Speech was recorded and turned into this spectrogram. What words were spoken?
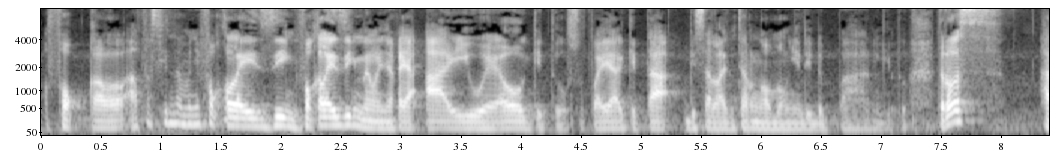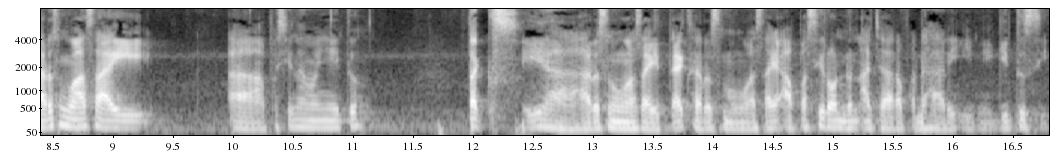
vokal apa sih namanya vocalizing, vocalizing namanya kayak I W O gitu supaya kita bisa lancar ngomongnya di depan gitu. Terus harus menguasai uh, apa sih namanya itu? Teks. Iya, harus menguasai teks, harus menguasai apa sih rondon acara pada hari ini, gitu sih.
